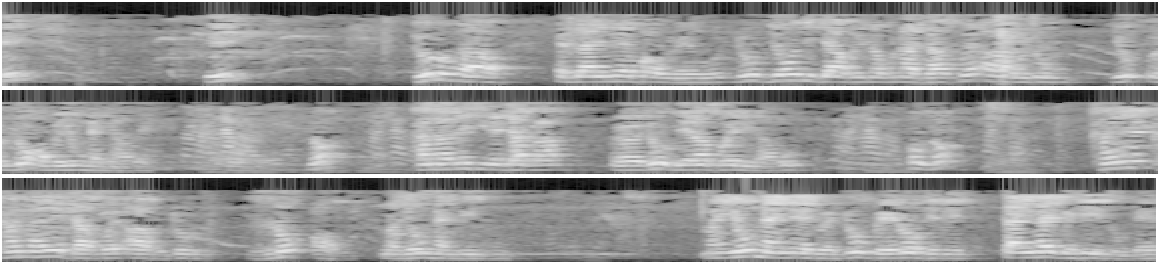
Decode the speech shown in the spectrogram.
င်ဟင်တို့ကအတိုင်းနဲ့ပေါ့လေတို့ပြောကြကြဆိုရင်တော့ခုနဓာတ်ဆွဲအားကိုတို့ရုပ်တော့အောင်မယုံနိုင်တာပဲမှန်ပါပါဗျာနော်ခန္ဓာလေးရှိတဲ့ဓာတ်ကအဲတို့အများအားဆွဲနေတာဟုတ်မှန်ပါပါ ဟုတ်နော်ခန္ဓာခန္ဓာရဲ့ဓာတ်ဆွဲအားကိုတို့လွတ်အောင်မယုံနိုင်ဘူးမယုံနိုင်တဲ့အတွက်တို့ဘယ်တော့ဖြစ်ဖြစ်တိုင်လိုက်ကြည့်ဆိုတဲ့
